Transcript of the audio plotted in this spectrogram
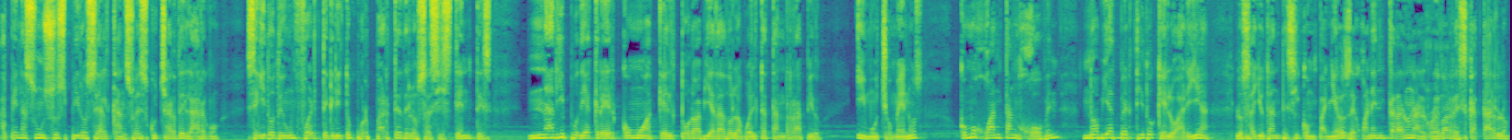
Apenas un suspiro se alcanzó a escuchar de largo, seguido de un fuerte grito por parte de los asistentes. Nadie podía creer cómo aquel toro había dado la vuelta tan rápido, y mucho menos cómo Juan tan joven no había advertido que lo haría. Los ayudantes y compañeros de Juan entraron al ruedo a rescatarlo,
